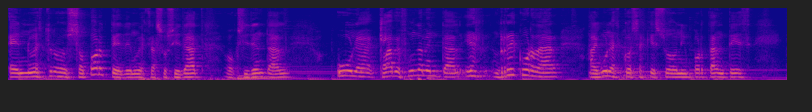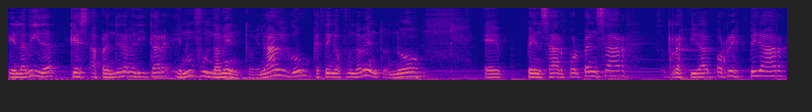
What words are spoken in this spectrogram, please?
en nuestro soporte de nuestra sociedad occidental, una clave fundamental es recordar algunas cosas que son importantes en la vida, que es aprender a meditar en un fundamento, en algo que tenga fundamento, no eh, pensar por pensar, respirar por respirar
